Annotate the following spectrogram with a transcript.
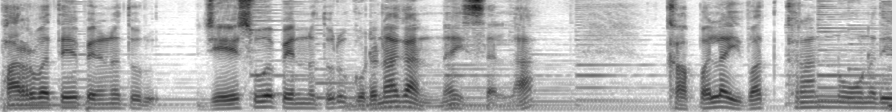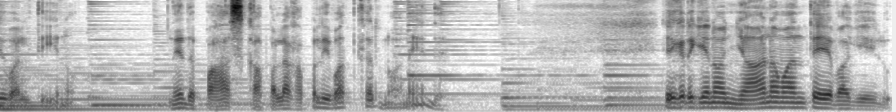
පර්වතය පෙනෙනතුරු ජේසුව පෙන්නතුරු ගොඩනගන්න ඉස්සල්ලා කපල ඉවත් කරන්න ඕන දේවල් තියෙනවා. නේද පහස් කපල කපල ඉවත් කරනවා නේද. ඒකට කියෙනවා ඥානවන්තය වගේලු.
